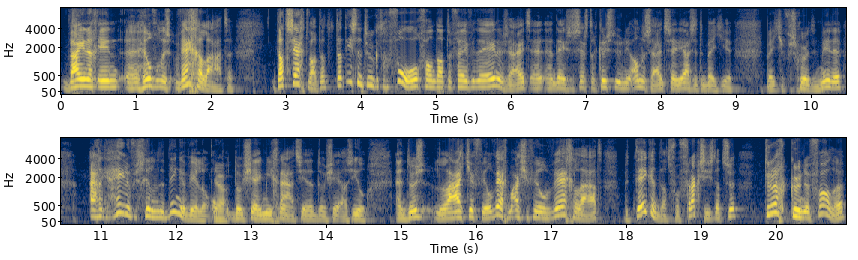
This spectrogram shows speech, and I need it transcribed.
weinig in. Uh, heel veel is weggelaten. Dat zegt wat. Dat, dat is natuurlijk het gevolg van dat de VVD enerzijds en, en D66 ChristenUnie anderzijds, CDA zit een beetje, beetje verscheurd in het midden, eigenlijk hele verschillende dingen willen op ja. het dossier migratie en het dossier asiel. En dus laat je veel weg. Maar als je veel weglaat, betekent dat voor fracties dat ze terug kunnen vallen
